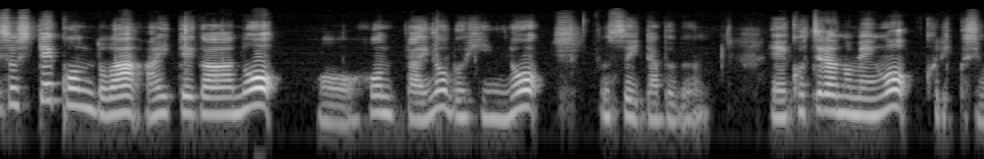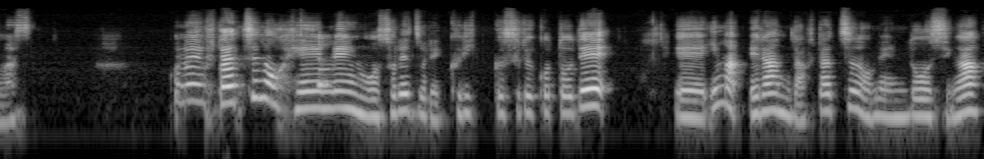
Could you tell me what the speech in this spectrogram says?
そして今度は相手側の本体の部品の薄いた部分、えー、こちらの面をクリックします。この2つの平面をそれぞれクリックすることで、えー、今選んだ2つの面同士が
